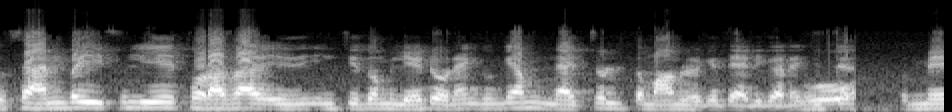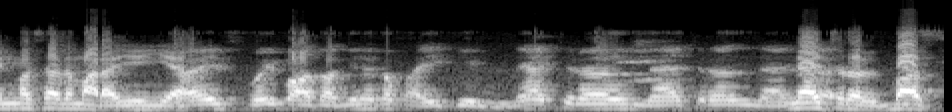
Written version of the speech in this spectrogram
तो सैन भाई इसलिए थोड़ा सा इन चीज़ों में लेट हो रहे हैं क्योंकि हम नेचुरल तमाम लड़के तैयारी कर रहे हैं। तो मेन मकसद हमारा यही है। वही बात आगे ना भाई की नेचुरल नेचुरल नेचुरल बस।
